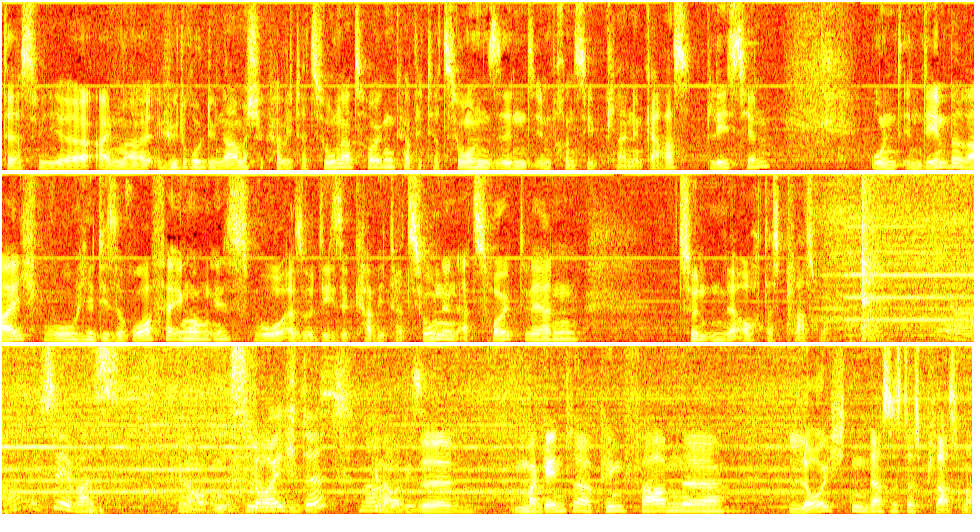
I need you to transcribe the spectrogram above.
dass wir einmal hydrodynamische Kavitation erzeugen. Kavitationen sind im Prinzip kleine Gasbläschen. Und in dem Bereich, wo hier diese Rohrverengung ist, wo also diese Kavitationen erzeugt werden, zünden wir auch das Plasma. Ich sehe was. Genau. Und es leuchtet. Dieses, ne? Genau, diese magenta-pinkfarbene Leuchten, das ist das Plasma.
